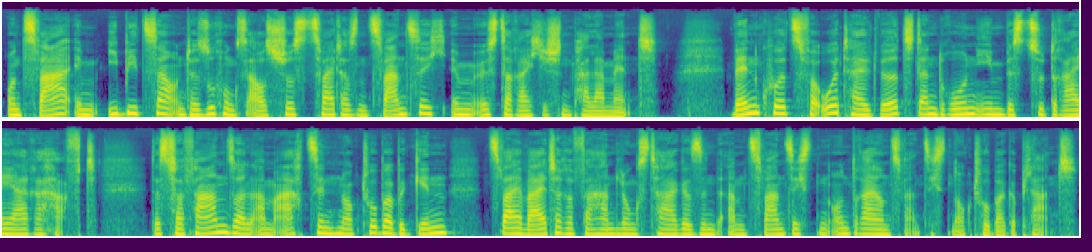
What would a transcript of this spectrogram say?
Und zwar im Ibiza-Untersuchungsausschuss 2020 im österreichischen Parlament. Wenn Kurz verurteilt wird, dann drohen ihm bis zu drei Jahre Haft. Das Verfahren soll am 18. Oktober beginnen. Zwei weitere Verhandlungstage sind am 20. und 23. Oktober geplant.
